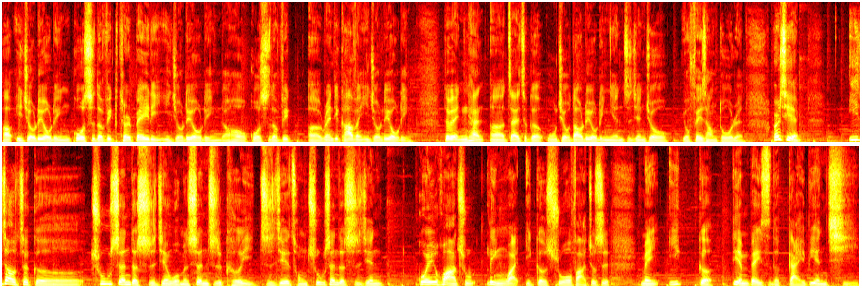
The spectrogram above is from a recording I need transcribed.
好，一九六零过世的 Victor Bailey 一九六零，然后过世的 Vic 呃 Randy Covin 一九六零，对不对？你看呃，在这个五九到六零年之间就有非常多人，而且依照这个出生的时间，我们甚至可以直接从出生的时间。规划出另外一个说法，就是每一个电贝斯的改变期，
